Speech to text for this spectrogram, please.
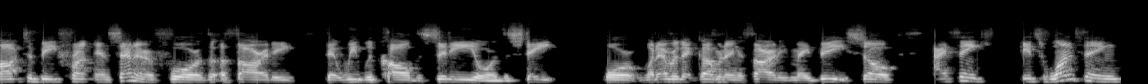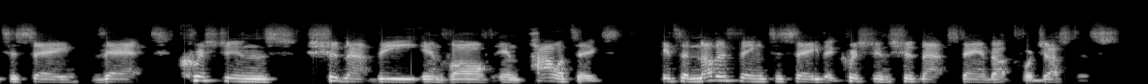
ought to be front and center for the authority that we would call the city or the state or whatever that governing authority may be. So I think it's one thing to say that Christians should not be involved in politics. It's another thing to say that Christians should not stand up for justice.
